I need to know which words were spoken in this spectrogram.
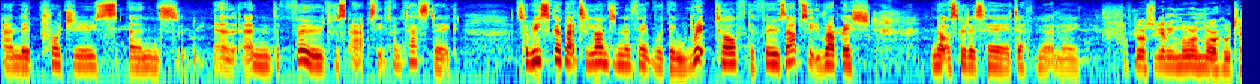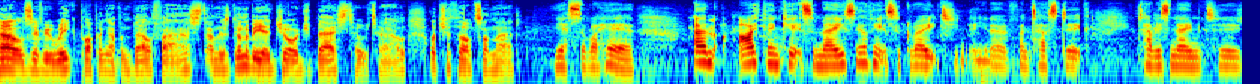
and the produce and and, and the food was absolutely fantastic. So we used to go back to London and think we're being ripped off. The food's absolutely rubbish. Not as good as here, definitely. Of course, we're getting more and more hotels every week popping up in Belfast, and there's going to be a George Best hotel. What's your thoughts on that? Yes, so I hear. Um, I think it's amazing. I think it's a great, you know, fantastic to have his name to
